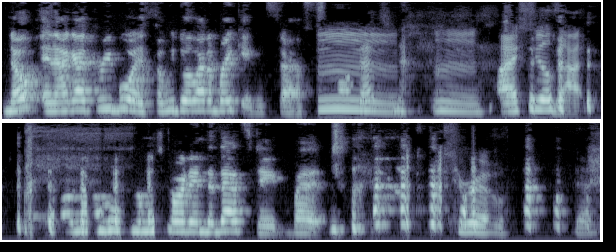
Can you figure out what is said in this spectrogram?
Nope. And I got three boys, so we do a lot of breaking stuff. Mm, that's- mm, I feel that. I don't know who's on the short end of that stick, but True. That's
